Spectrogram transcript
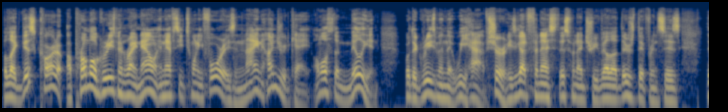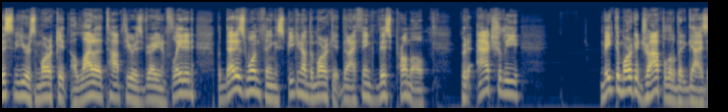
but like this card, a promo Griezmann right now in FC24 is 900k, almost a million for the Griezmann that we have. Sure, he's got finesse. This one had Trivela. There's differences. This year's market, a lot of the top tier is very inflated, but that is one thing. Speaking of the market, that I think this promo could actually make the market drop a little bit, guys.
